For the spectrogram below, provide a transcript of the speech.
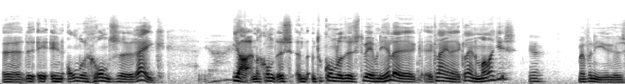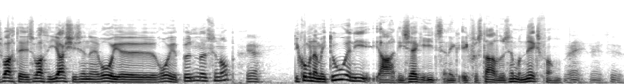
de, in ondergrondse rijk. Ja, Ja, en, er komt dus, en, en toen komen er dus twee van die hele kleine, kleine mannetjes. Ja. Met van die zwarte, zwarte jasjes en rode, rode puntmutsen op. ja. Die komen naar mij toe en die, ja, die zeggen iets. En ik, ik versta er dus helemaal niks van. Nee, nee, natuurlijk.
